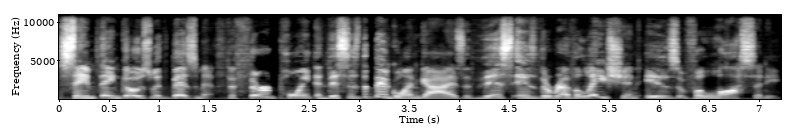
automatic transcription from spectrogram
Same thing goes with bismuth. The third point, and this is the big one, guys, this is the revelation, is velocity.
